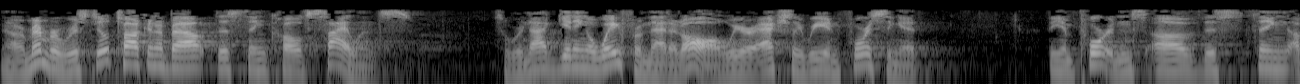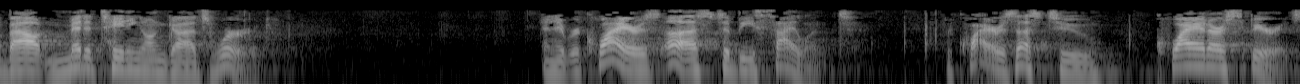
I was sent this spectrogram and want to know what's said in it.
Now remember, we're still talking about this thing called silence. So we're not getting away from that at all. We are actually reinforcing it, the importance of this thing about meditating on God's Word. And it requires us to be silent. It requires us to quiet our spirits.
